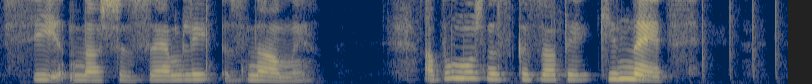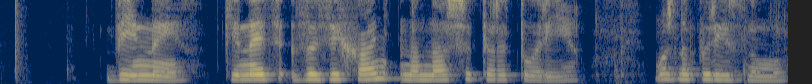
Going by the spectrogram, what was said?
всі наші землі з нами. Або можна сказати, кінець війни, кінець зазіхань на наші території. Можна по-різному.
